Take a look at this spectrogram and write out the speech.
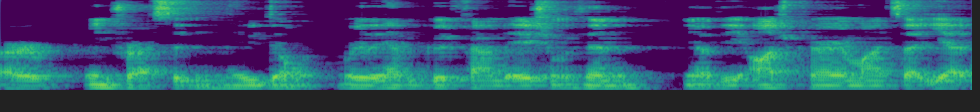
are interested and maybe don't really have a good foundation within you know the entrepreneurial mindset yet.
